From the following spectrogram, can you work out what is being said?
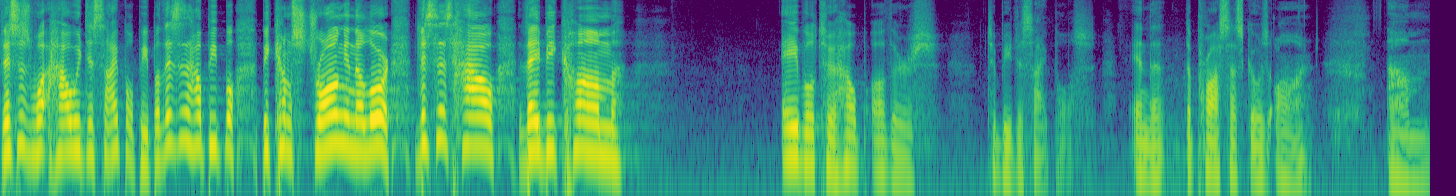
This is what, how we disciple people. This is how people become strong in the Lord. This is how they become able to help others to be disciples. And the, the process goes on. Um,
